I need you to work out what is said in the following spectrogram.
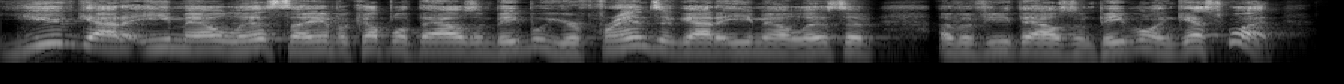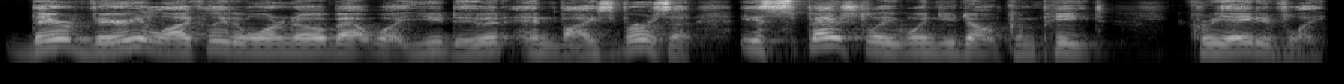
You've got an email list, say, of a couple of thousand people. Your friends have got an email list of, of a few thousand people. And guess what? They're very likely to want to know about what you do and, and vice versa, especially when you don't compete creatively.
